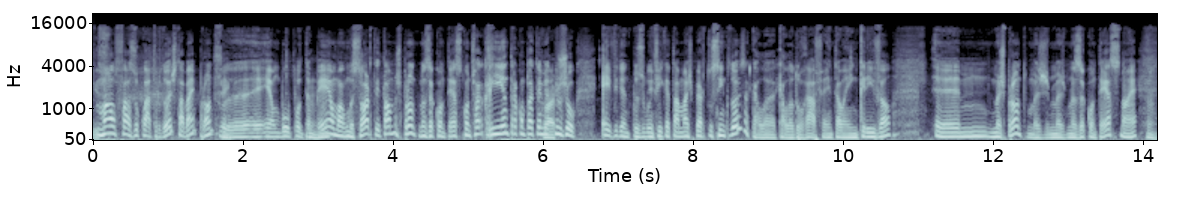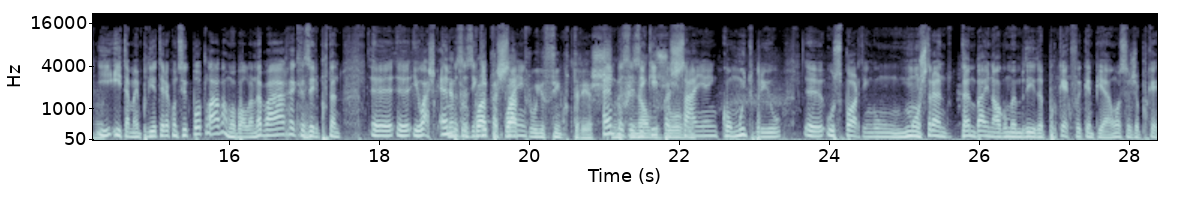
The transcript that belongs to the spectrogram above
mal, faz o 4-2, está bem, pronto, é, é um bom pontapé, uhum. é uma alguma sorte e tal, mas pronto, mas acontece quando reentra completamente claro. no jogo. É evidente, pois o Benfica está mais perto do 5-2, aquela, aquela do Rafa então é incrível, um, mas pronto, mas, mas, mas acontece, não é? Uhum. E, e, também podia ter acontecido para o outro lado, há uma bola na barra, Sim. quer dizer, e portanto, uh, uh, eu acho que ambas Entre as equipas 4 saem. e o 5-3. Ambas as equipas saem com muito brilho. Uh, o Sporting um, demonstrando também, em alguma medida, porque é que foi campeão, ou seja, porque,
